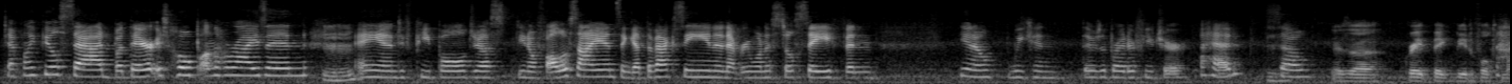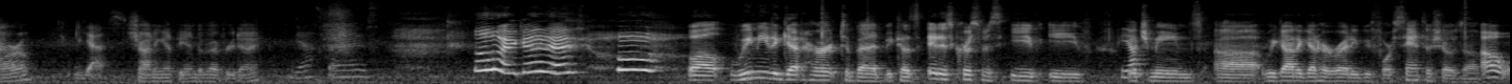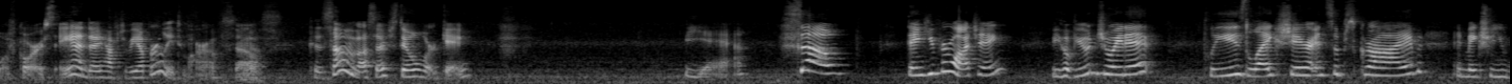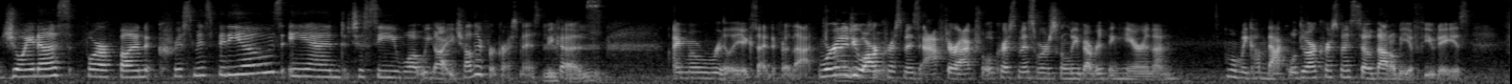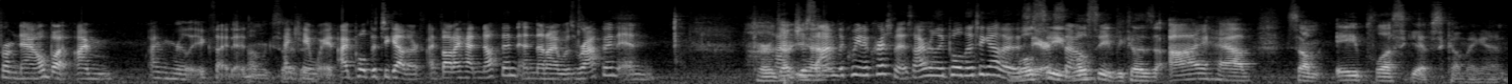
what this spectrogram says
definitely feel sad, but there is hope on the horizon. Mhm. And if people just, you know, follow science and get the vaccine and everyone is still safe and you know, we can there's a brighter future ahead. Mhm. So, There's a great big beautiful tomorrow yes. shining at the end of every day. Yes, there is. Oh my goodness. Well, we need to get her to bed because it is Christmas Eve Eve, Yep. which means uh, we got to get her ready before Santa shows up. Oh, of course. And I have to be up early tomorrow, so Yes. because some of us are still working. Yeah. So, thank you for watching. We hope you enjoyed it. Please like, share, and subscribe. And make sure you join us for our fun Christmas videos and to see what we got each other for Christmas because Mhm. I'm really excited for that. We're gonna do our. Christmas after actual Christmas. We're just gonna leave everything here and then when we come back we'll do our Christmas. So that'll be a few days from now, but I'm I'm really excited. I'm excited. I can't wait. I pulled it together. I thought I had nothing and then I was wrapping and Turns I'm out you just had I'm the queen of Christmas. I really pulled it together this We'll year. see. so We'll see because I have some A plus gifts coming in.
